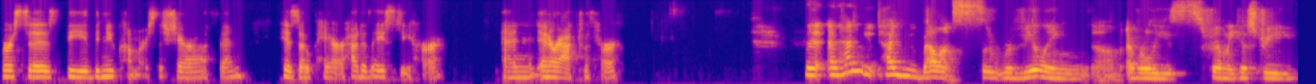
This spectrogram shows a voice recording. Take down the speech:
versus the the newcomers, the sheriff and his au pair? How do they see her and interact with her? And how do you how do you balance revealing um, Everly's family history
